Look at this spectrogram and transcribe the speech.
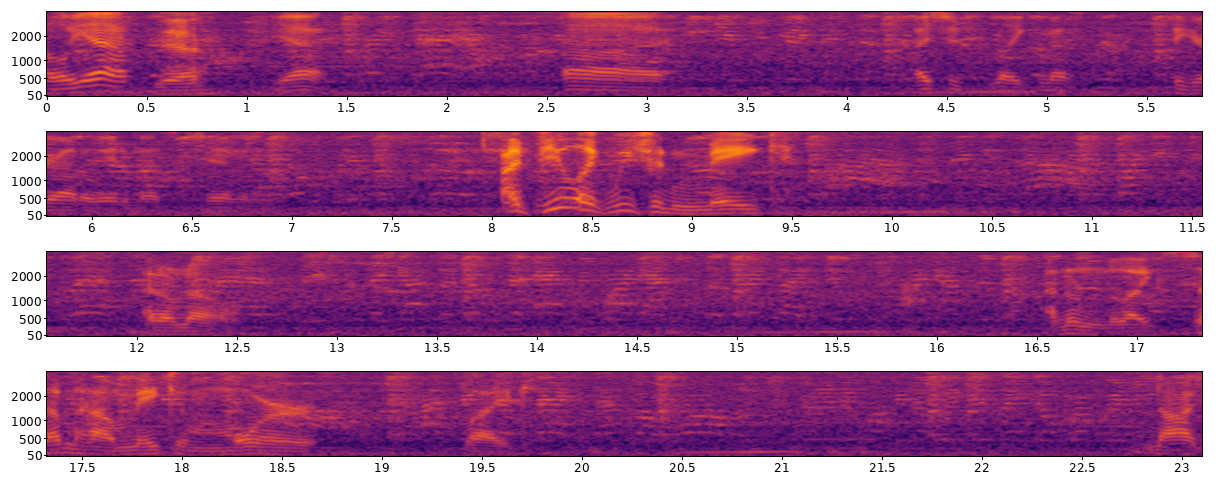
Hell yeah, Yeah. yeah. Uh, I should like mess, figure out a way to message him. And, I feel like we should make. I don't know. I don't know, like somehow make him more like not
